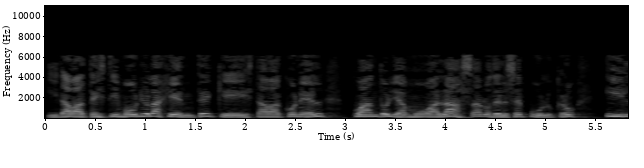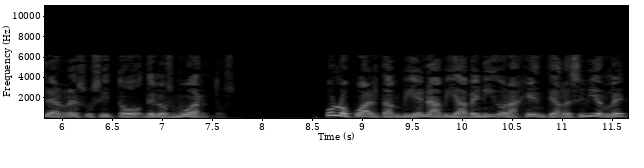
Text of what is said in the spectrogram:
Y daba testimonio la gente que estaba con él cuando llamó a Lázaro del sepulcro y le resucitó de los muertos. Por lo cual también había venido la gente a recibirle,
